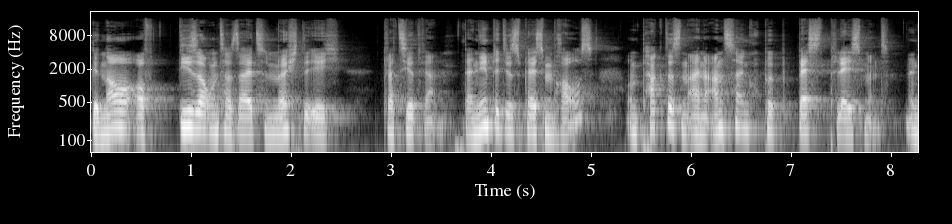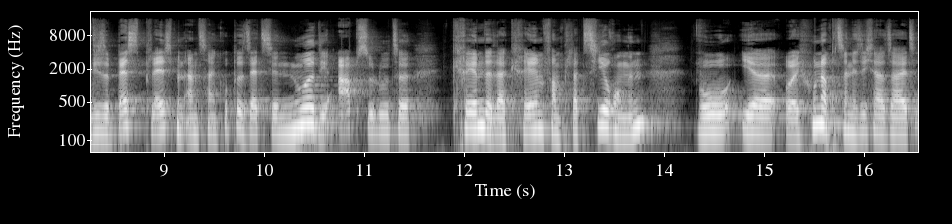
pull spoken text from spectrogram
Genau auf dieser Unterseite möchte ich platziert werden. Dann nehmt ihr dieses Placement raus und packt es in eine Anzeigengruppe Best Placement. In diese Best Placement Anzeigengruppe setzt ihr nur die absolute Creme de la Creme von Platzierungen, wo ihr euch hundertprozentig sicher seid,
